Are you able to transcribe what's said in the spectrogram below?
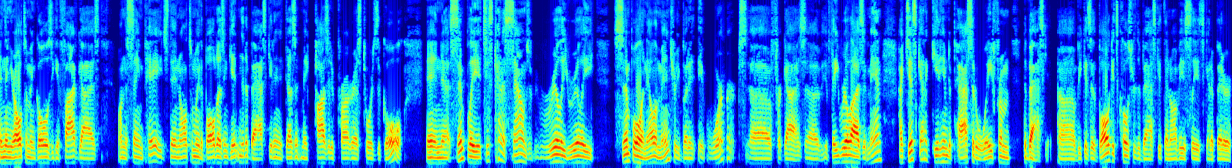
and then your ultimate goal is to get five guys on the same page. Then ultimately the ball doesn't get into the basket and it doesn't make positive progress towards the goal. And uh, simply, it just kind of sounds really, really simple and elementary, but it, it works uh, for guys. Uh, if they realize that, man, I just got to get him to pass it away from the basket uh, because if the ball gets closer to the basket, then obviously it's got a better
